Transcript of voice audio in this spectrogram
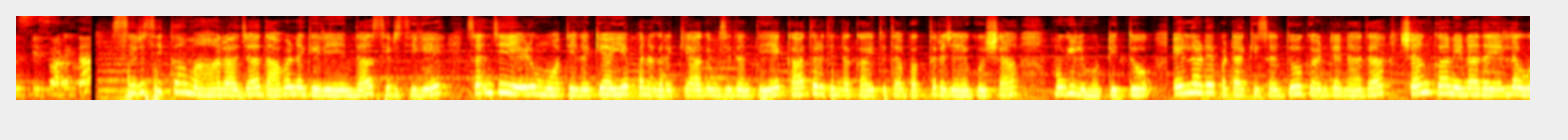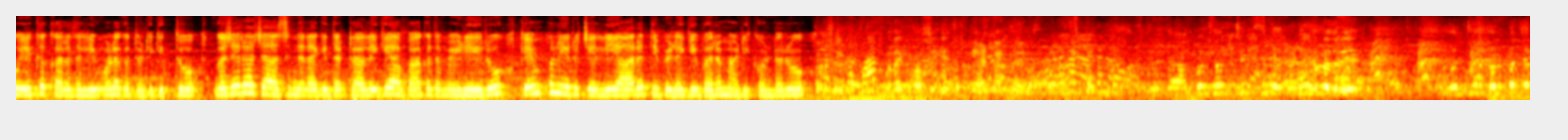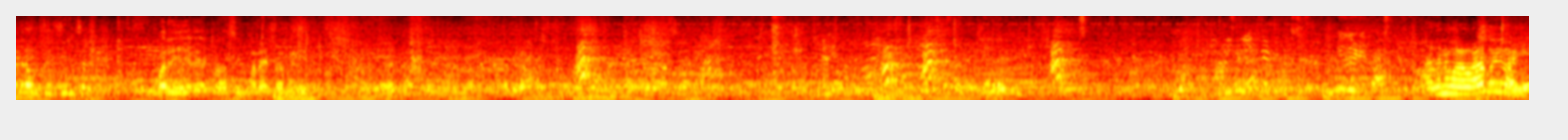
ನ್ಯೂಸ್ಗೆ ಸ್ವಾಗತ. ಮಹಾರಾಜ ದಾವಣಗೆರೆಯಿಂದ ಸಿರಿಸಿಗೆ ಸಂಜೆ ಏಳು ಮೂವತ್ತೈದಕ್ಕೆ ಅಯ್ಯಪ್ಪ ನಗರಕ್ಕೆ ಆಗಮಿಸಿದಂತೆಯೇ ಕಾತರದಿಂದ ಕಾಯುತ್ತಿದ್ದ ಭಕ್ತರ ಜಯಘೋಷ ಮುಗಿಲು ಮುಟ್ಟಿತ್ತು. ಎಲ್ಲೆಡೆ ಪಟಾಕಿ ಸದ್ದು ಗಂಟೆನಾದ ಶಂಖ ನಿನಾದ ಎಲ್ಲವೂ ಏಕಕಾಲದಲ್ಲಿ ಮೊಳಗತೊಡಗಿತ್ತು. ಗಜರಾಜ ಆಸೀನರಾಗಿದ್ದ ಟ್ರಾಲಿಗೆ ಆ ಭಾಗದ ಮಹಿಳೆಯರು ಕೆಂಪು ನೀರು ಚೆಲ್ಲಿ ಆರತಿ ಬೆಳಗಿ ಬರಮಾಡಿಕೊಂಡರು. ಕ್ರಾಸಿಗೆ ಎಲ್ಲದ್ರಿ ಒಂಚೂರು ಗಣಪತಿ ಹತ್ರ ಒಂಚೂರು ಸಿಮ್ಸಲ್ ಬರ್ರಿ ಏನೇ ಕ್ರಾಸಿಗೆ ಮನೆ ಟರ್ನಿಗೆ ಅದನ್ನ ಒಳಗೆ ಹೋಗಿ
